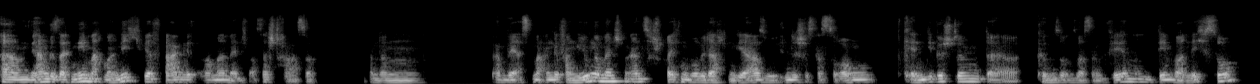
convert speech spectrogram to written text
ähm, wir haben gesagt, nee, mach mal nicht. Wir fragen jetzt aber mal Menschen aus der Straße. Und dann haben wir erstmal angefangen, junge Menschen anzusprechen, wo wir dachten, ja, so indisches Restaurant kennen die bestimmt, da können sie uns was empfehlen. Und dem war nicht so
